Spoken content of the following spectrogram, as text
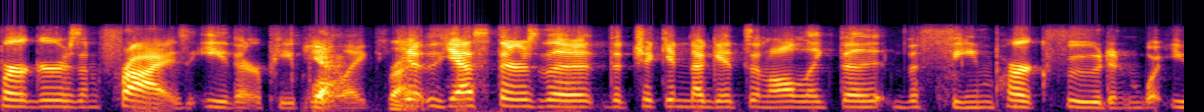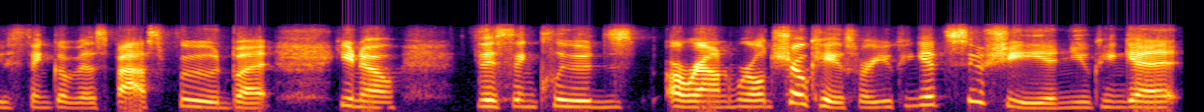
burgers and fries either people Yeah, like right. y- yes there's the the chicken nuggets and all like the the theme park food and what you think of as fast food but you know this includes around world showcase where you can get sushi and you can get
